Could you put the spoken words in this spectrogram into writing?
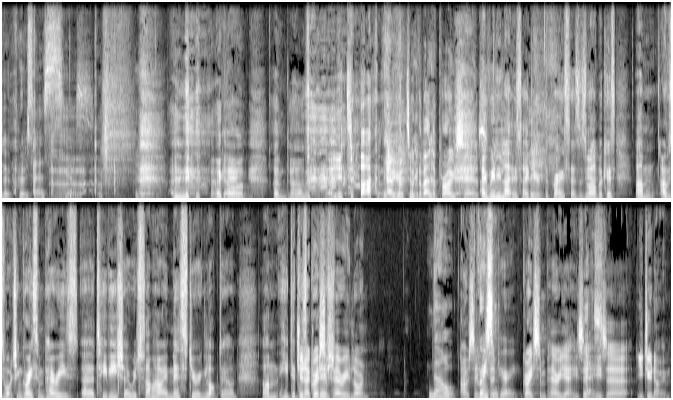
the process, yes. Okay, on. I'm done. Are you done? no, you're talking about the process. I really like this idea of the process as well because um, I was watching Grayson Perry's uh, TV show, which somehow I missed during lockdown. Um, he did Do you know British. Grayson Perry, Lauren? No. Oh, so he's Grayson a- Perry. Grayson Perry, yeah, he's Yes. a, he's a. You do know him.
